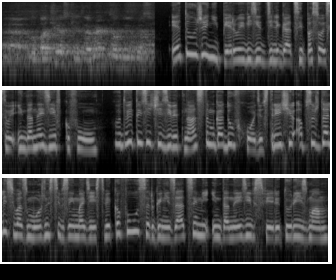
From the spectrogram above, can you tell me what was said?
uh, the. Это уже не первый визит делегации посольства Индонезии в КФУ. В 2019 году в ходе встречи обсуждались возможности взаимодействия КФУ с организациями Индонезии в сфере туризма.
